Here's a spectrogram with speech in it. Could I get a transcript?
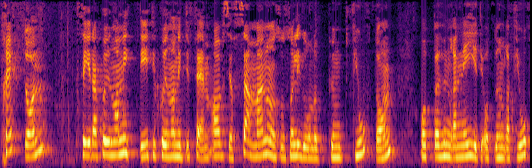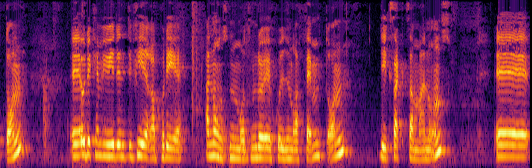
13, sida 790 till 795 avser samma annonser som ligger under punkt 14, 809 till 814. Eh, och det kan vi identifiera på det annonsnumret som då är 715. Det är exakt samma annons. Eh,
